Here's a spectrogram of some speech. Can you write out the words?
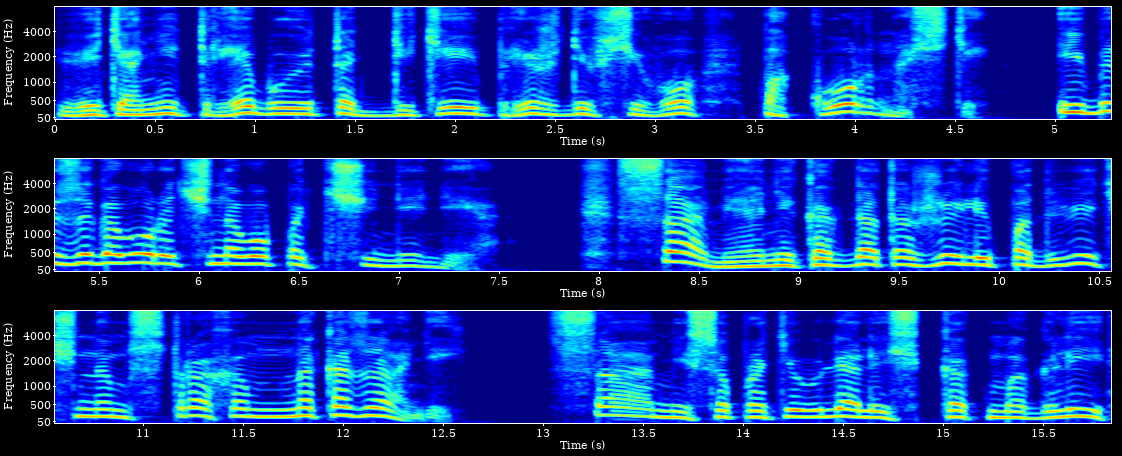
Ведь они требуют от детей прежде всего покорности и безоговорочного подчинения. Сами они когда-то жили под вечным страхом наказаний, сами сопротивлялись, как могли,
